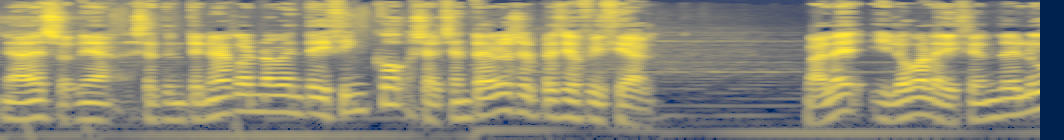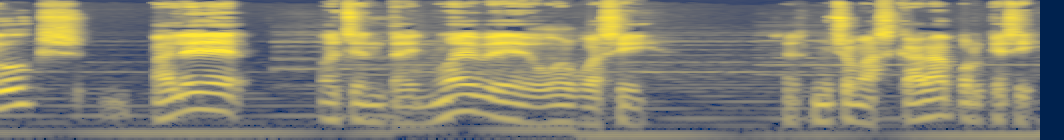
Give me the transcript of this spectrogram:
Nada de eso. Mira, 79,95, o sea, 80 euros el precio oficial. ¿Vale? Y luego la edición deluxe vale 89 o algo así. O sea, es mucho más cara porque sí.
